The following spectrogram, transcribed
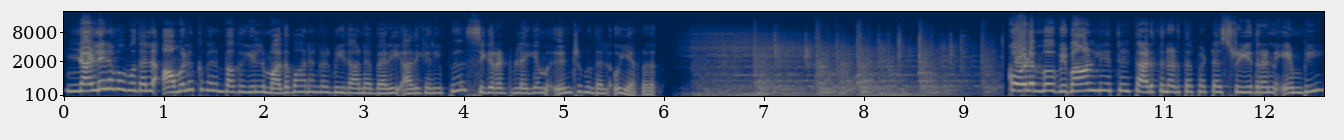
நள்ளிரவு முதல் அமலுக்கு வரும் வகையில் மதுபானங்கள் மீதான வரி அதிகரிப்பு சிகரெட் விலையும் இன்று முதல் உயர்வு. கொழும்பு விமான நிலையத்தில் தடுத்து நிறுத்தப்பட்ட ஸ்ரீதரன் எம்பி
